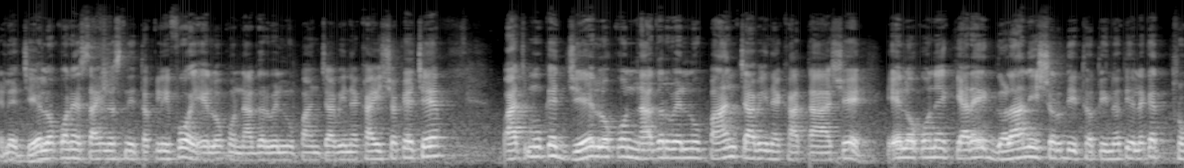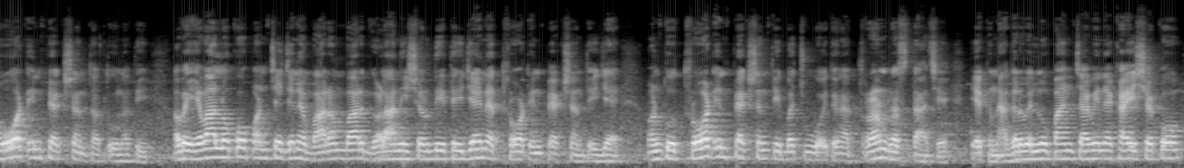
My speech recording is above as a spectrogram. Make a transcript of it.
એટલે જે લોકોને સાઇનસની તકલીફ હોય એ લોકો નાગરવેલનું પાન ચાવીને ખાઈ શકે છે. પાંચમું કે જે લોકો નાગરવેલનું પાન ચાવીને ખાતા હશે, એ લોકોને ક્યારેય ગળાની શરદી થતી નથી, એટલે કે થ્રોટ ઇન્ફેક્શન થતું નથી. હવે એવા લોકો પણ છે જેને વારંવાર ગળાની શરદી થઈ જાય ને થ્રોટ ઇન્ફેક્શન થઈ જાય. પરંતુ થ્રોટ ઇન્ફેક્શનથી બચવું હોય તો એના ત્રણ રસ્તા છે. એક, નાગરવેલનું પાન ચાવીને ખાઈ શકો.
